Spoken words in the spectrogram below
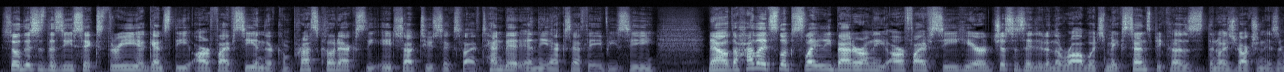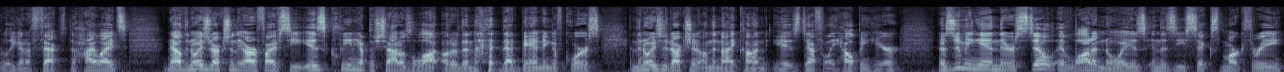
So this is the Z6 III against the R5C and their compressed codecs, the H.265 10-bit and the XFAVC. Now, the highlights look slightly better on the R5C here, just as they did in the RAW, which makes sense because the noise reduction isn't really going to affect the highlights. Now, the noise reduction in the R5C is cleaning up the shadows a lot, other than that, that banding, of course, and the noise reduction on the Nikon is definitely helping here. Now, zooming in, there's still a lot of noise in the Z6 Mark III,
